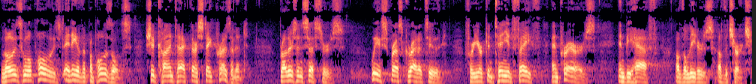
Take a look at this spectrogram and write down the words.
Those who opposed any of the proposals should contact their stake president. Brothers and sisters, we express gratitude for your continued faith and prayers in behalf of the leaders of the church.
